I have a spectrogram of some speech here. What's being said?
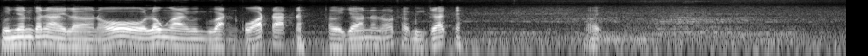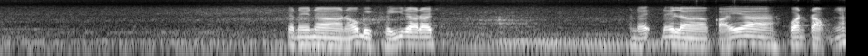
Nguyên nhân cái này là nó lâu ngày mình vặn quá chặt này. Thời gian nó sẽ bị rách này. Cho nên là nó bị khỉ ra đây. Đấy đây là cái à, quan trọng nhé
